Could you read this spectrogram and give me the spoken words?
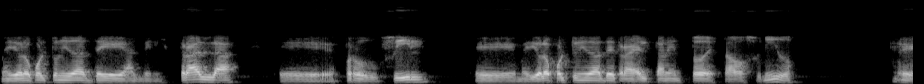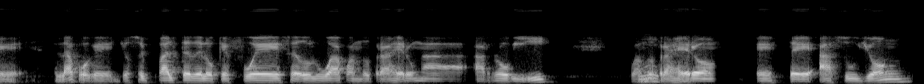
Me dio la oportunidad de administrarla, eh, producir, me dio la oportunidad de traer talento de Estados Unidos. ¿Verdad? Porque yo soy parte de lo que fue CWA cuando trajeron a, a Robbie E, cuando trajeron este, a Suyon,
